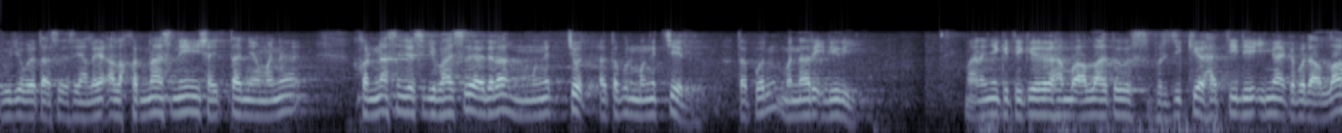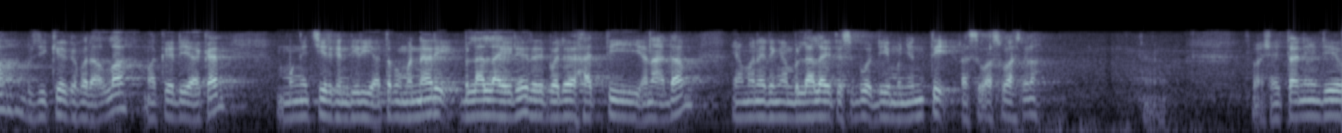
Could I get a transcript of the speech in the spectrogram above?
rujuk pada tafsir yang lain al-khannas ni syaitan yang mana khannas dari segi bahasa adalah mengecut ataupun mengecil ataupun menarik diri Maknanya ketika hamba Allah itu berzikir, hati dia ingat kepada Allah, berzikir kepada Allah, maka dia akan mengecilkan diri ataupun menarik belalai dia daripada hati anak Adam yang mana dengan belalai tersebut dia menyuntik rasa was-was tu lah. Sebab syaitan ni dia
